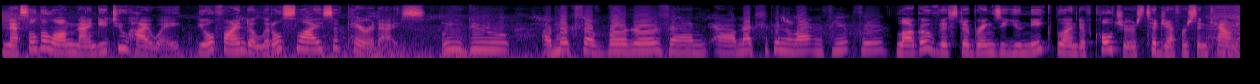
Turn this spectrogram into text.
Nestled along 92 Highway, you'll find a little slice of paradise. We do a mix of burgers and uh, Mexican and Latin food. Lago Vista brings a unique blend of cultures to Jefferson County.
